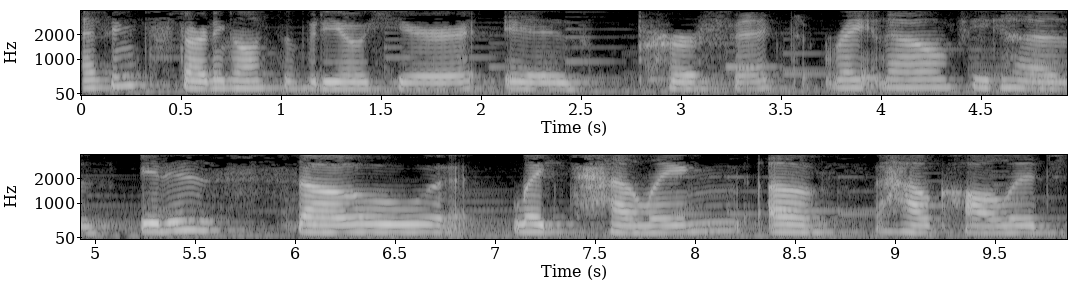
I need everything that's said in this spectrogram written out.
I think starting off the video here is perfect right now because it is so like telling of how college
